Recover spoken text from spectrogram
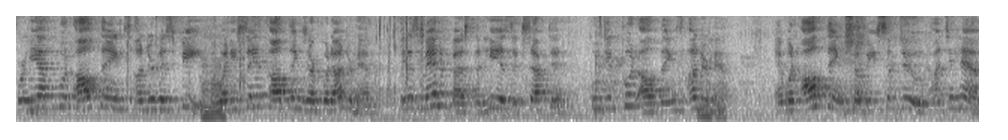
For he hath all things under his feet. Mm-hmm. When he saith all things are put under him, it is manifest that he is accepted, who did put all things under Mm-hmm. him. And when all things shall be subdued unto him,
